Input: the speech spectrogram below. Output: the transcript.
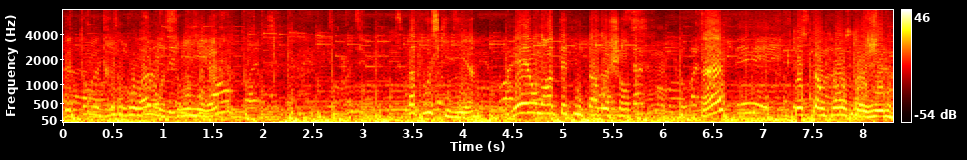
le temps est très improbable, on va sûrement mourir. C'est pas faux ce qu'il dit, hein. Mais on aura peut-être une part de chance. Hein Qu'est-ce que t'en penses, toi, Gilles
